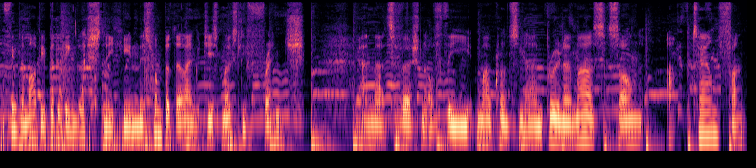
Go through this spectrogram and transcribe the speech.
I think there might be a bit of English sneaking in this one, but the language is mostly French, and that's a version of the Mark Ronson and Bruno Mars song Uptown Funk.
